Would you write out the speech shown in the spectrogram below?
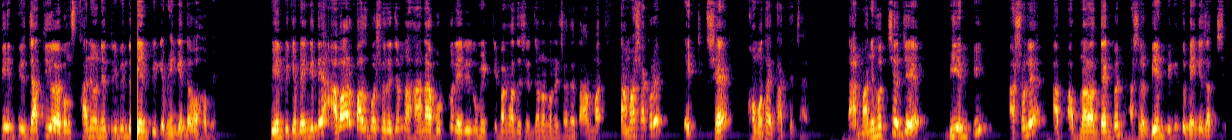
বিএনপির জাতীয় এবং স্থানীয় নেতৃবৃন্দ বিএনপিকে ভেঙ্গে দেওয়া হবে। বিএনপিকে ভেঙে দিয়ে আবার পাঁচ বছরের জন্য হানা ভোট করে এরকম একটি বাংলাদেশের জনগণের সাথে তামা- তামাশা করে একটি সে ক্ষমতায় থাকতে চায়। তার মানে হচ্ছে যে বিএনপি আসলে আপ- আপনারা দেখবেন, আসলে বিএনপি কিন্তু ভেঙে যাচ্ছে।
